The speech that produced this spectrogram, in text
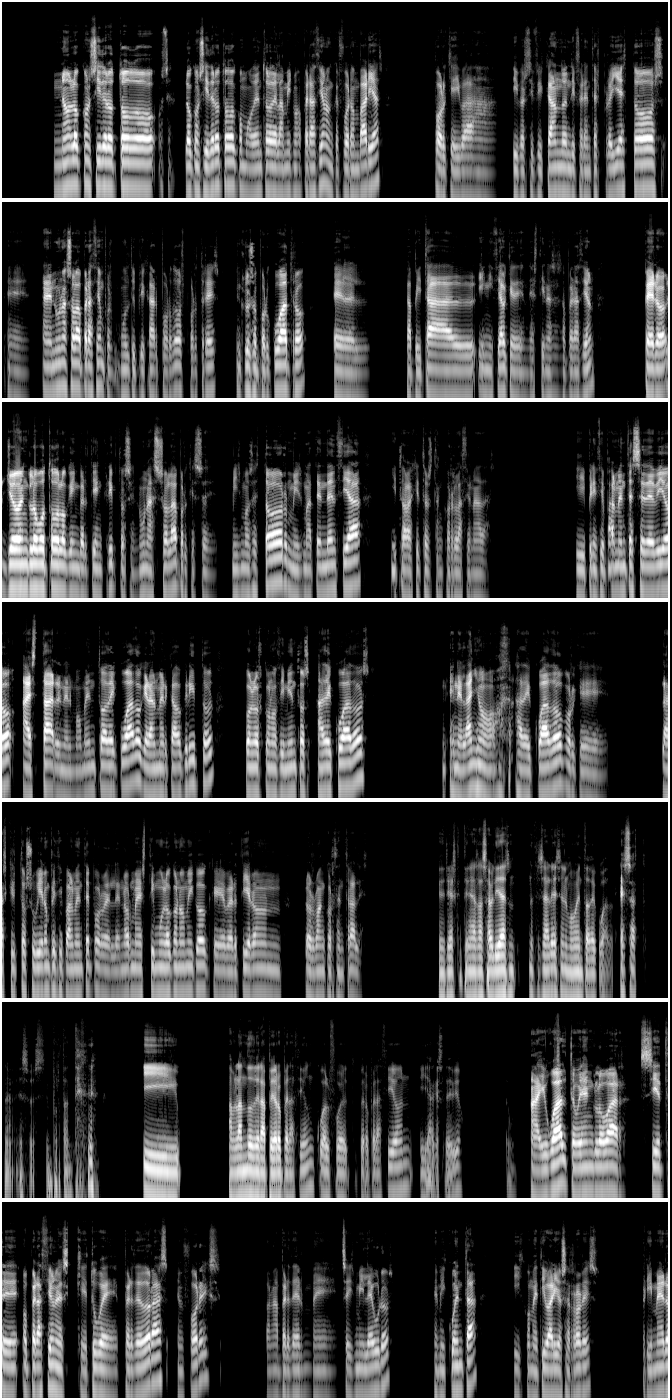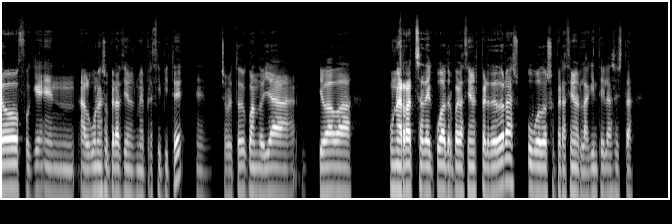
No lo considero todo, o sea, lo considero todo como dentro de la misma operación, aunque fueron varias, porque iba diversificando en diferentes proyectos. Eh, en una sola operación, pues multiplicar por dos, por tres, incluso por cuatro el capital inicial que destinas a esa operación. Pero yo englobo todo lo que invertí en criptos en una sola porque es el mismo sector, misma tendencia y todas las criptos están correlacionadas. Y principalmente se debió a estar en el momento adecuado, que era el mercado cripto, con los conocimientos adecuados, en el año adecuado, porque las criptos subieron principalmente por el enorme estímulo económico que vertieron los bancos centrales. Dirías que tenías las habilidades necesarias en el momento adecuado. Exacto. Eso es importante. y hablando de la peor operación, ¿cuál fue tu peor operación y a qué se debió? Ah, igual te voy a englobar siete operaciones que tuve perdedoras en Forex. Van a perderme 6.000 euros de mi cuenta y cometí varios errores. Primero fue que en algunas operaciones me precipité, sobre todo cuando ya llevaba una racha de cuatro operaciones perdedoras. Hubo dos operaciones, la quinta y la sexta,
